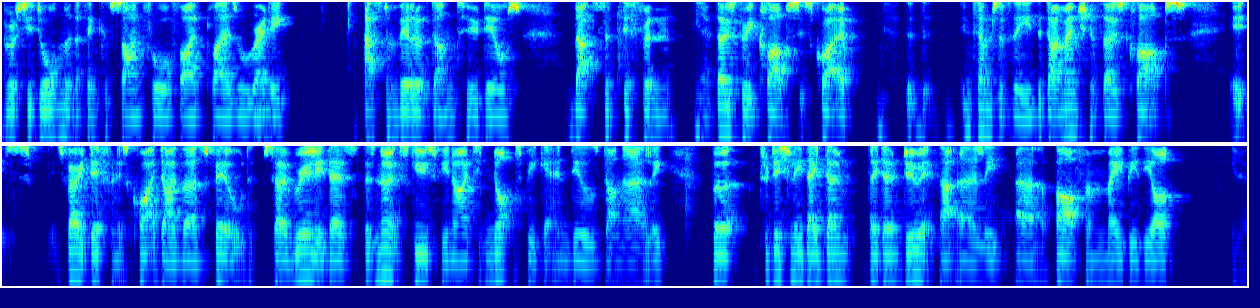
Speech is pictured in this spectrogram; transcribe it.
Borussia Dortmund, I think, have signed four or five players already. Aston Villa have done two deals. That's a different, you know, those three clubs. It's quite a, in terms of the the dimension of those clubs, it's it's very different. It's quite a diverse field. So really, there's there's no excuse for United not to be getting deals done early. But traditionally they don't they don't do it that early, uh, bar from maybe the odd you know,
